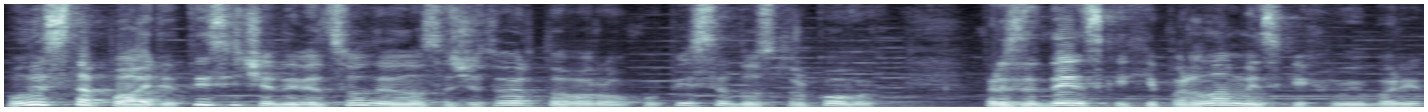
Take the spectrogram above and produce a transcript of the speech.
У листопаді 1994 року, після дострокових президентських і парламентських виборів,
